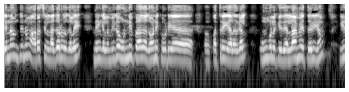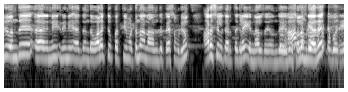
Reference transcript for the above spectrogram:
தினம் தினம் அரசியல் நகர்வுகளை நீங்கள் மிக உன்னிப்பாக கவனிக்கக்கூடிய பத்திரிகையாளர்கள். உங்களுக்கு இது எல்லாமே தெரியும். இது வந்து இந்த வழக்கு பற்றி மட்டும்தான் நான் வந்து பேச முடியும். அரசியல் கருத்துக்களை என்னால் வந்து எதுவும் சொல்ல முடியாது. போது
